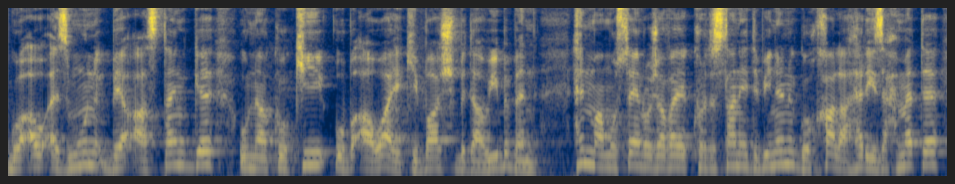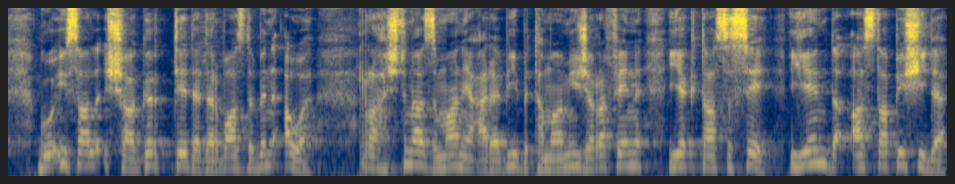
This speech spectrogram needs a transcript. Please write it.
گو او ازمون به آستنگ و ناکوکی و به آوای کی باش بداوی ببن هن ماموستین روجاوای کردستان دبینن گو خالا هری زحمت گو ایسال شاگرد تیده درباز دبن اوه راهشتنا زمان عربی به تمامی جرفین یک تا سه یین د آستا پیشی ده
